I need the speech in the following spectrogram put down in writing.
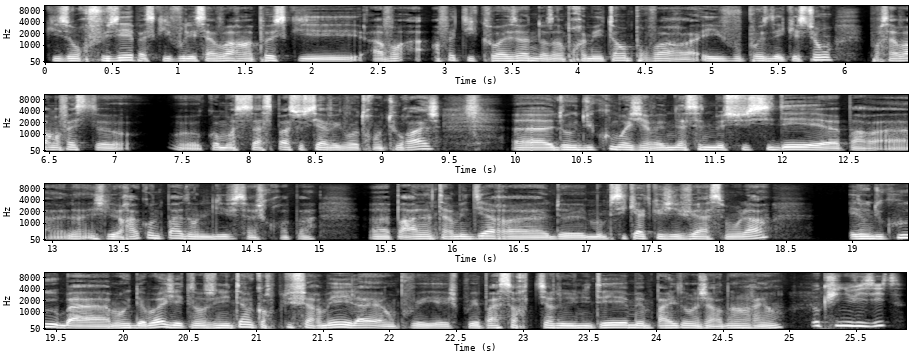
qu'ils ont refusé parce qu'ils voulaient savoir un peu ce qui, en fait, ils cloisonnent dans un premier temps pour voir et ils vous posent des questions pour savoir en fait euh, comment ça se passe aussi avec votre entourage. Euh, donc du coup, moi, j'avais menacé de me suicider euh, par, euh, je le raconte pas dans le livre, ça, je crois pas, euh, par l'intermédiaire de mon psychiatre que j'ai vu à ce moment-là. Et donc du coup, bah, manque de bol, j'ai été dans une unité encore plus fermée. Et là, on pouvait, je pouvais pas sortir de l'unité, même pas aller dans le jardin, rien. Aucune visite?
